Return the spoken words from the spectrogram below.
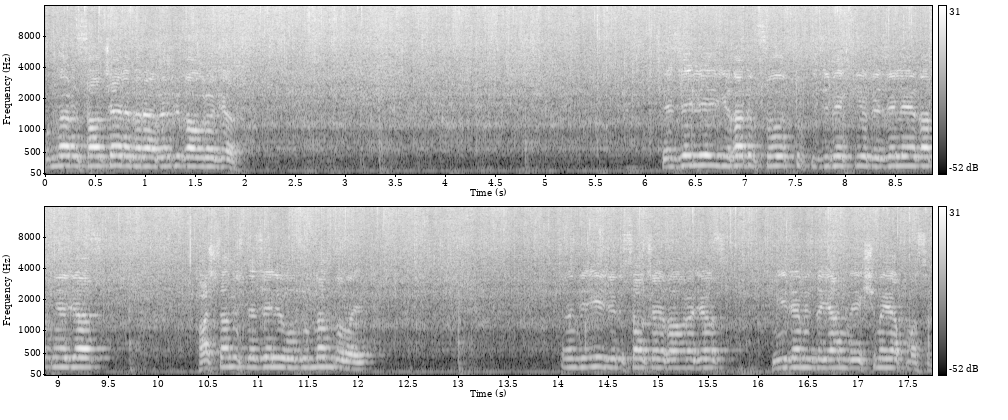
Bunları salçayla beraber bir kavuracağız. Bezelyeyi yıkadık, soğuttuk. Bizi bekliyor. Bezelyeyi katmayacağız. Haşlanmış bezelye olduğundan dolayı. Önce iyice bir salçayı kavuracağız. Midemizde yanma, ekşime yapmasın.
